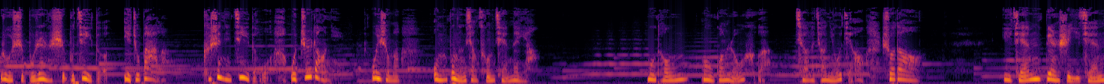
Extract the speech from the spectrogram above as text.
若是不认识、不记得，也就罢了。可是你记得我，我知道你。”为什么我们不能像从前那样？牧童目光柔和，敲了敲牛角，说道：“以前便是以前，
